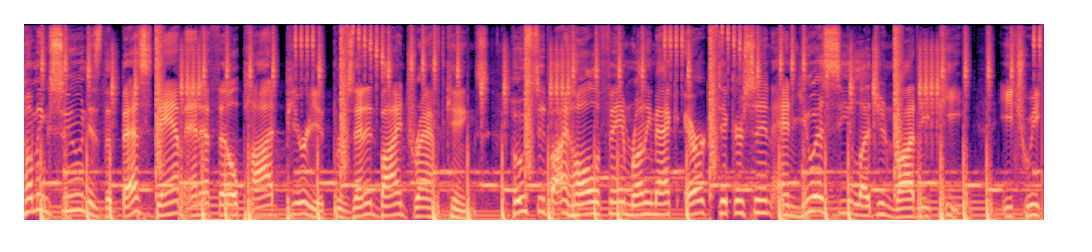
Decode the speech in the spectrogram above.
Coming soon is the best damn NFL pod period presented by DraftKings, hosted by Hall of Fame running back Eric Dickerson and USC legend Rodney Peete. Each week,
